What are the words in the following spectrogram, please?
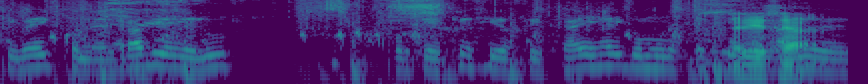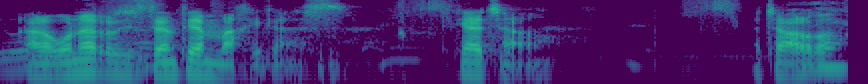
si veis con el radio de luz, porque es que si os fijáis hay como una especie de radio de. Algunas resistencias mágicas. ¿Qué ha echado? ¿Ha echado algo?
